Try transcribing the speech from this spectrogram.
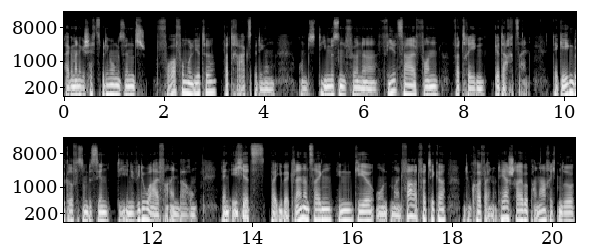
Allgemeine Geschäftsbedingungen sind vorformulierte Vertragsbedingungen und die müssen für eine Vielzahl von Verträgen gedacht sein. Der Gegenbegriff ist so ein bisschen die Individualvereinbarung. Wenn ich jetzt bei eBay Kleinanzeigen hingehe und mein Fahrrad verticker, mit dem Käufer hin und her schreibe, paar Nachrichten so,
